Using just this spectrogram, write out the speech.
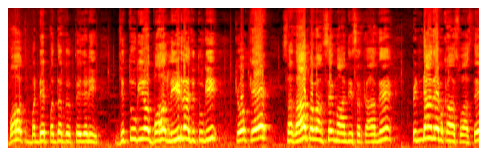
ਬਹੁਤ ਵੱਡੇ ਪੱਧਰ ਦੇ ਉੱਤੇ ਜਿਹੜੀ ਜਿੱਤੂਗੀ, ਉਹ ਬਹੁਤ ਲੀਡ ਨਾਲ ਜਿੱਤੂਗੀ, ਕਿਉਂਕਿ ਸਰਦਾਰ ਭਗਵੰਤ ਸਿੰਘ ਮਾਨ ਦੀ ਸਰਕਾਰ ਨੇ ਪਿੰਡਾਂ ਦੇ ਵਿਕਾਸ ਵਾਸਤੇ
